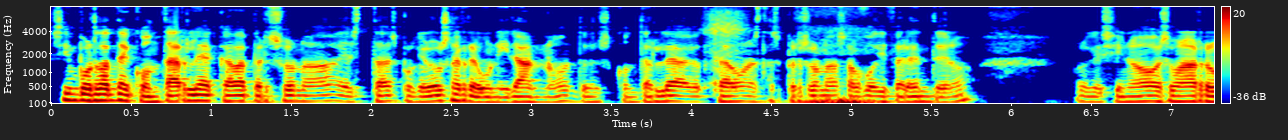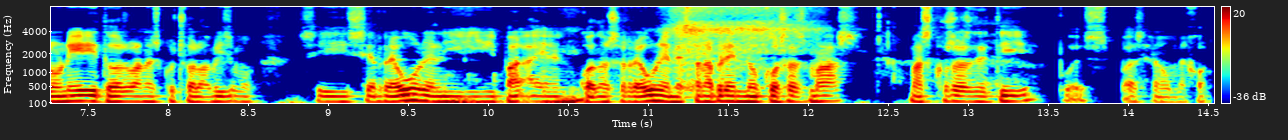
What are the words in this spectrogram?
es importante contarle a cada persona estas, porque luego se reunirán, ¿no? Entonces, contarle a cada una de estas personas algo diferente, ¿no? porque si no se van a reunir y todos van a escuchar lo mismo. Si se reúnen y cuando se reúnen están aprendiendo cosas más, más cosas de ti, pues va a ser aún mejor.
